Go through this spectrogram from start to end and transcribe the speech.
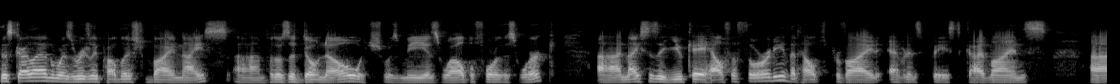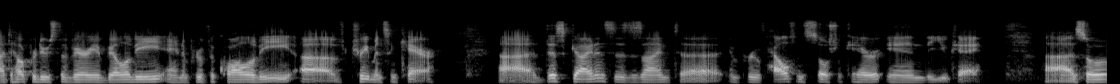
This guideline was originally published by NICE. Um, for those that don't know, which was me as well before this work, uh, NICE is a UK health authority that helps provide evidence based guidelines uh, to help reduce the variability and improve the quality of treatments and care. Uh, this guidance is designed to improve health and social care in the UK. Uh, so,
